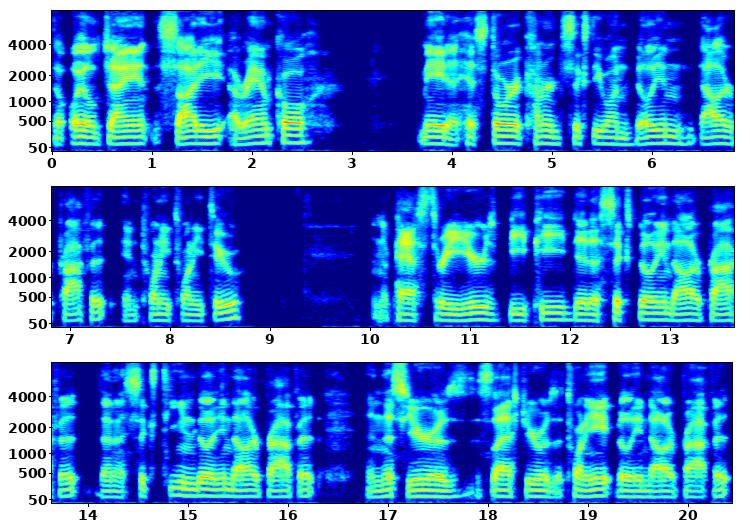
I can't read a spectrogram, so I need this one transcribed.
The oil giant Saudi Aramco made a historic $161 billion profit in 2022. In the past three years, BP did a $6 billion profit, then a $16 billion profit, and this year was this last year was a 28 billion dollar profit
